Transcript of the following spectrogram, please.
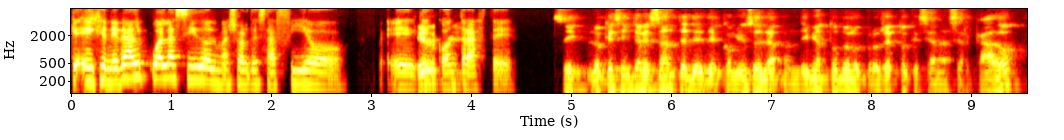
en general, ¿cuál ha sido el mayor desafío eh, que encontraste? Sí, lo que es interesante, desde el comienzo de la pandemia, todos los proyectos que se han acercado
